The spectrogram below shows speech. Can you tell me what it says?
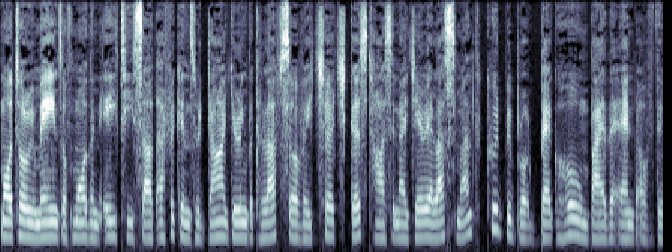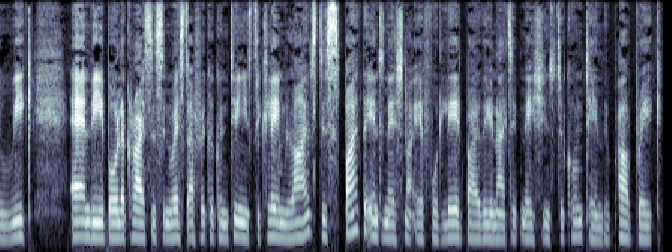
Mortal remains of more than 80 South Africans who died during the collapse of a church guest house in Nigeria last month could be brought back home by the end of the week. And the Ebola crisis in West Africa continues to claim lives despite the international effort led by the United Nations to contain the outbreak.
